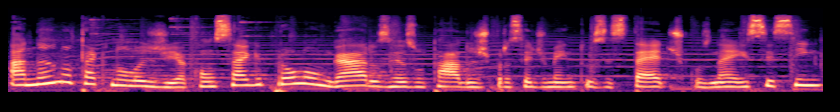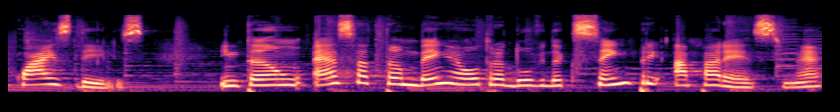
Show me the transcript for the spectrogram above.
A nanotecnologia consegue prolongar os resultados de procedimentos estéticos, né? E se sim, quais deles? Então, essa também é outra dúvida que sempre aparece, né?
